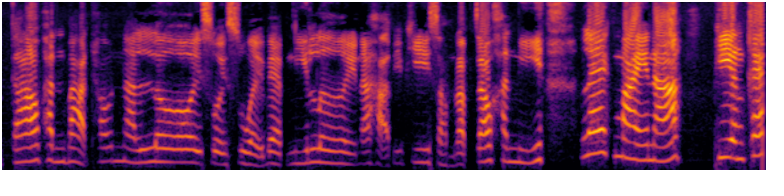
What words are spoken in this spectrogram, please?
49,000 บาทเท่านั้นเลย สวยๆ แบบนี้เลยนะคะ พี่ๆสำหรับเจ้าคันนี้ เลขใหม่นะเพียงแค่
